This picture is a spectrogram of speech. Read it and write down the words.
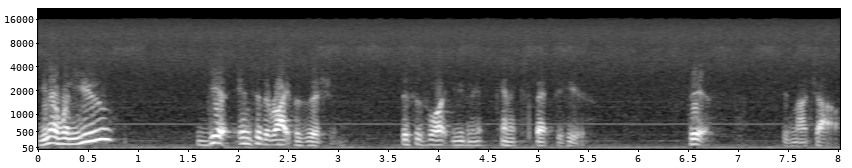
You know, when you get into the right position, this is what you can expect to hear. This is my child,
